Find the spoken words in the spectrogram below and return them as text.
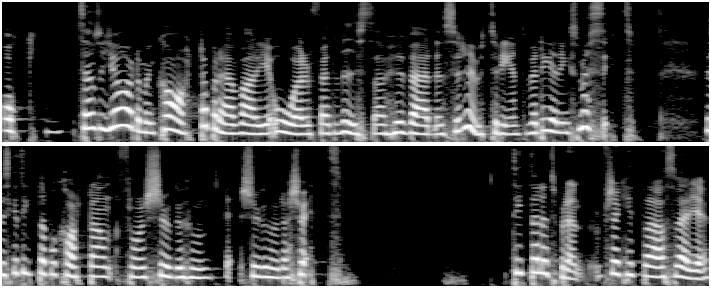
Och sen så gör de en karta på det här varje år för att visa hur världen ser ut rent värderingsmässigt. Vi ska titta på kartan från 2000, 2021. Titta lite på den. Försök hitta Sverige.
